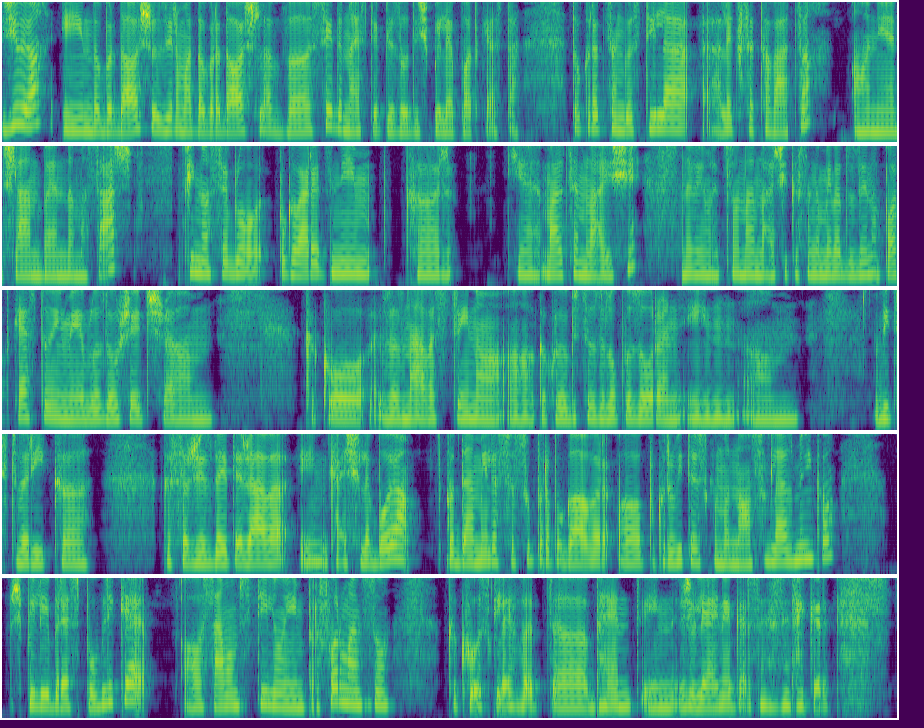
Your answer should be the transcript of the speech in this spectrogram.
Živijo in dobrodošli, oziroma dobrodošla v 17. epizodi Špile podcasta. Tokrat sem gostila Aleksa Kavaco, on je član benda Masaž. Fino se je bilo pogovarjati z njim, ker je malce mlajši. Ne vem, je celo najmlajši, ki sem ga imela do zdaj na podkastu in mi je bilo zelo všeč, um, kako zaznava sceno, uh, kako je v bistvu zelo pozoren in um, vidi stvari, ki ki so že zdaj težava in kaj še le bojo. Tako da imela sva super pogovor o pokroviteljskem odnosu glasbenikov, špili brez publike, o samem stilu in performansu, kako usklejevati uh, bend in življenje, kar se mi zdi kar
